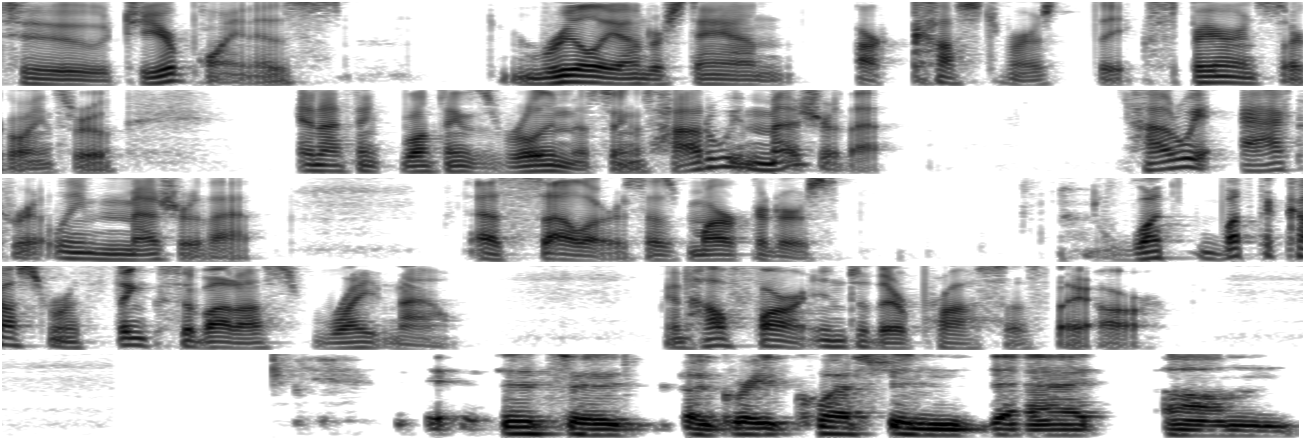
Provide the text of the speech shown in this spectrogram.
to to your point is really understand our customers, the experience they're going through. And I think one thing that's really missing is how do we measure that? How do we accurately measure that as sellers, as marketers? What what the customer thinks about us right now and how far into their process they are. It's a, a great question that um,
